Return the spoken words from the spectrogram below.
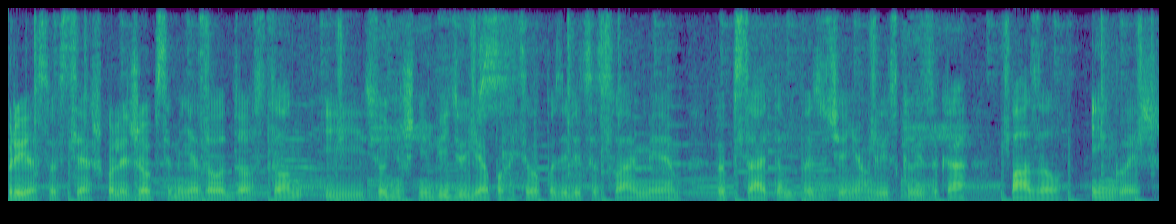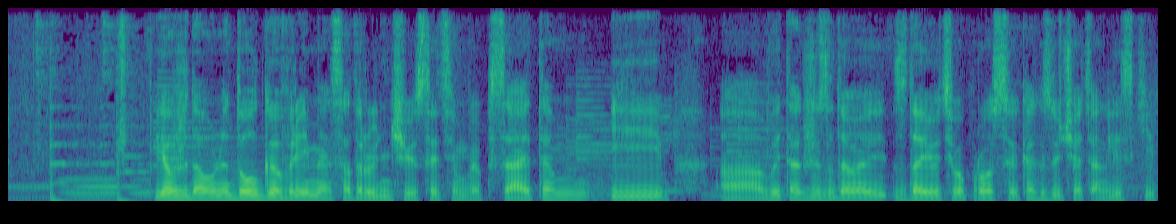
Приветствую всех в школе Джобса, меня зовут Достон, и в сегодняшнем видео я бы хотел поделиться с вами веб-сайтом по изучению английского языка Puzzle English. Я уже довольно долгое время сотрудничаю с этим веб-сайтом, и а, вы также задаете вопросы, как изучать английский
